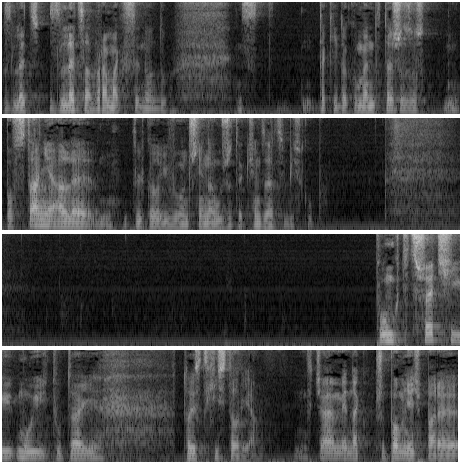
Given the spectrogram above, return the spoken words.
zleca w ramach synodu. Więc taki dokument też powstanie, ale tylko i wyłącznie na użytek księdza arcybiskupa. Punkt trzeci mój tutaj to jest historia. Chciałem jednak przypomnieć parę, e,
